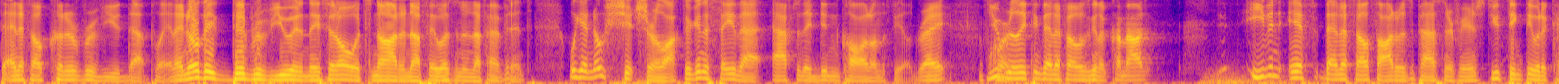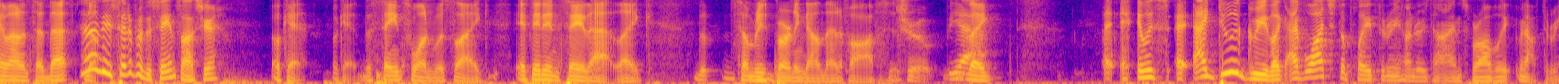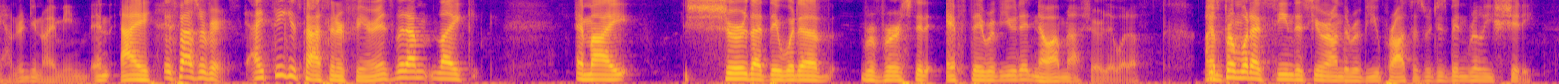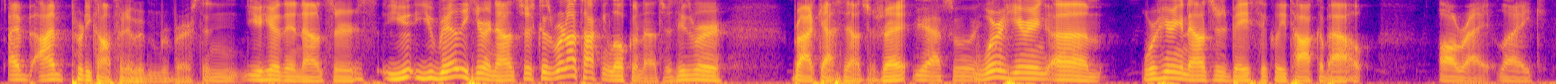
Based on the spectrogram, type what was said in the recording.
the NFL could have reviewed that play. And I know they did review it and they said, oh, it's not enough. It wasn't enough evidence. Well, yeah, no shit, Sherlock. They're going to say that after they didn't call it on the field, right? you course. really think the NFL was going to come out? Even if the NFL thought it was a pass interference, do you think they would have come out and said that? No, they said it for the Saints last year. Okay. Okay. The Saints one was like, if they didn't say that, like, the, somebody's burning down the NFL offices. True. Yeah. Like, it was I- do agree like I've watched the play 300 times probably not 300 you know what I mean and I it's pass interference. I think it's pass interference but I'm like am I sure that they would have reversed it if they reviewed it no I'm not sure they would have just I'm- from what I've seen this year on the review process which has been really shitty I, I'm pretty confident it would have been reversed. And you hear the announcers. You you rarely hear announcers because we're not talking local announcers. These were broadcast announcers, right? yeah absolutely We're hearing um we're hearing announcers basically talk about all right, like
